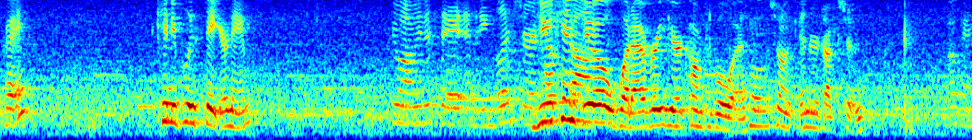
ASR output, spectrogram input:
Okay. Can you please state your name? Do you want me to say it in English or in You can do whatever you're comfortable with. Ho chunk introduction. Okay.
